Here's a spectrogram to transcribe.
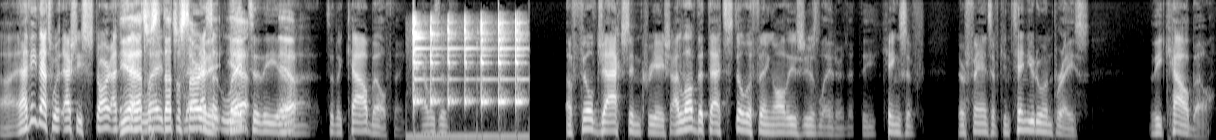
Uh, and I think that's what actually started. I think Yeah, that that's what- that's what that- started That's what led Yeah. to the uh, to the cowbell thing. That was a a Phil Jackson creation. I love that that's still a thing all these years later. That the Kings have their fans have continued to embrace the cowbell.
